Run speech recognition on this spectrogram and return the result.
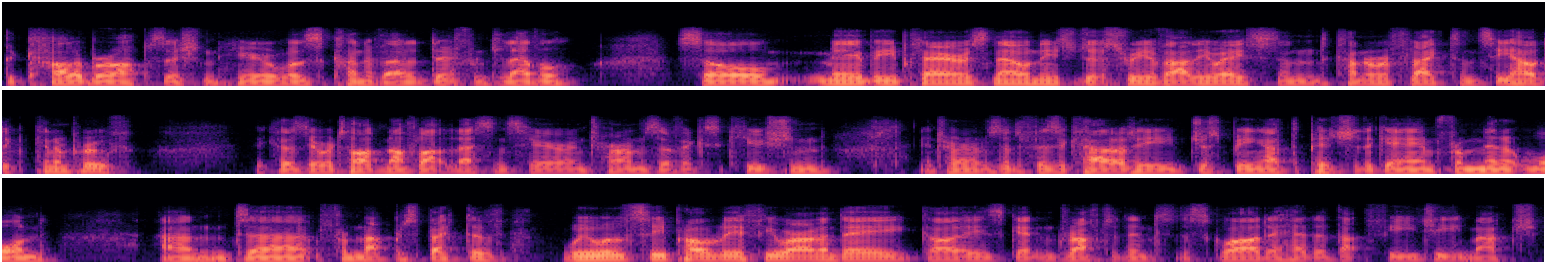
the caliber opposition here was kind of at a different level. So maybe players now need to just reevaluate and kind of reflect and see how they can improve because they were taught an awful lot of lessons here in terms of execution, in terms of the physicality, just being at the pitch of the game from minute one. And uh, from that perspective, we will see probably a few Ireland A guys getting drafted into the squad ahead of that Fiji match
